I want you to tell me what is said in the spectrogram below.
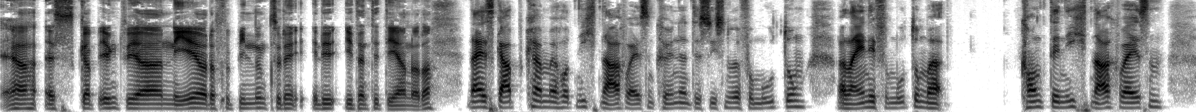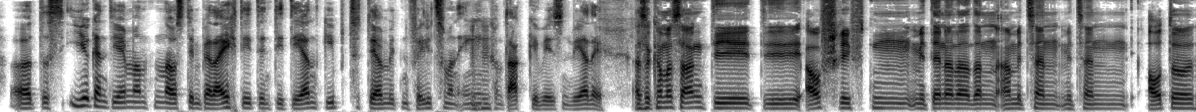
er, es gab irgendwie eine Nähe oder Verbindung zu den Identitären, oder? Nein, es gab keine, er hat nicht nachweisen können, das ist nur eine Vermutung, eine reine Vermutung, man konnte nicht nachweisen, äh, dass irgendjemanden aus dem Bereich der Identitären gibt, der mit dem Felsmann eng in mhm. Kontakt gewesen wäre. Also kann man sagen, die, die Aufschriften, mit denen er dann auch mit, sein, mit seinem Auto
